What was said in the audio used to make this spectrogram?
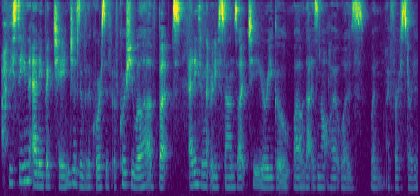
have you seen any big changes over the course of? Of course, you will have, but anything that really stands out to you, or you go, "Wow, that is not how it was when I first started."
